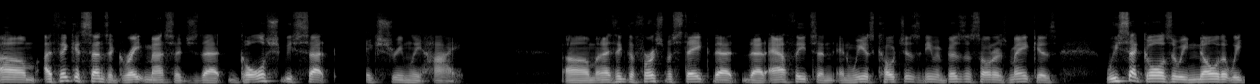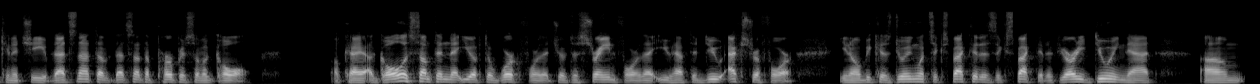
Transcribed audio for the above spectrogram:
um, I think it sends a great message that goals should be set extremely high. Um, and I think the first mistake that that athletes and, and we as coaches and even business owners make is we set goals that we know that we can achieve. That's not the that's not the purpose of a goal. Okay. A goal is something that you have to work for, that you have to strain for, that you have to do extra for, you know, because doing what's expected is expected. If you're already doing that, um,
